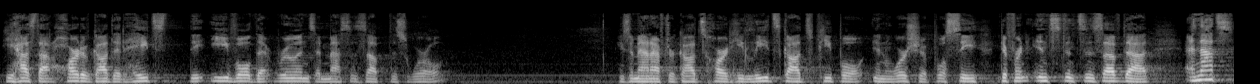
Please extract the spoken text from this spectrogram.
he has that heart of God that hates the evil that ruins and messes up this world. He's a man after God's heart. He leads God's people in worship. We'll see different instances of that. And that's,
